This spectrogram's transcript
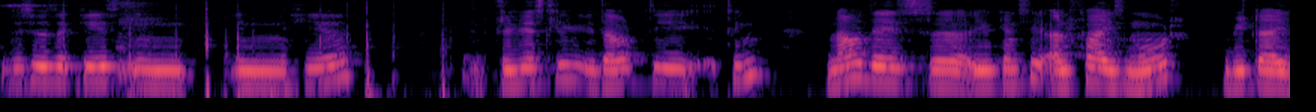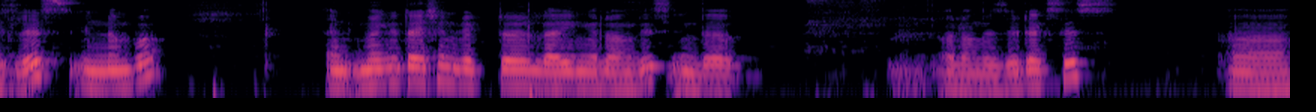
This was the case in in here previously without the thing. Now there is uh, you can see alpha is more beta is less in number and magnetization vector lying along this in the along the z-axis uh,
